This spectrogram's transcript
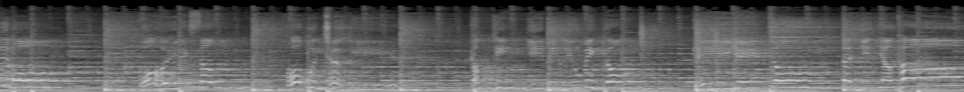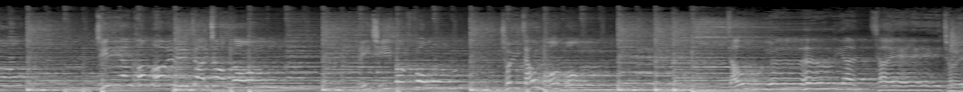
海雾，过去的心火般灼热，今天已变了冰冻，记忆中突然又痛，只因空虚在作弄，你似北风吹走我梦，就让一切随。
